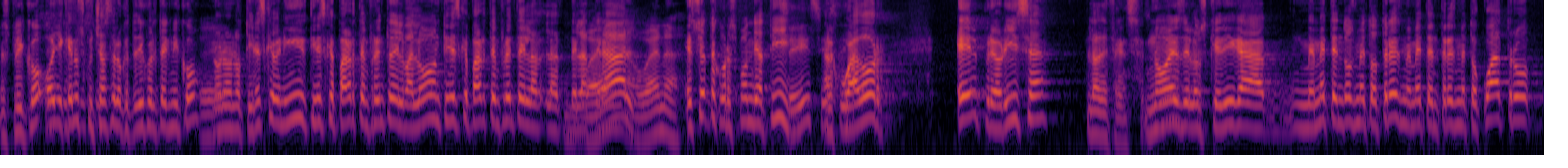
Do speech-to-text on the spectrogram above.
¿Me explico? Oye, ¿qué no escuchaste lo que te dijo el técnico? No, no, no, tienes que venir, tienes que pararte enfrente del balón, tienes que pararte enfrente de la, la- de Buena, lateral. buena. Eso ya te corresponde a ti, Sí, sí, al sí. jugador. Él prioriza la defensa. No es de los que diga, me meten dos, meto tres, me meten tres, meto cuatro.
